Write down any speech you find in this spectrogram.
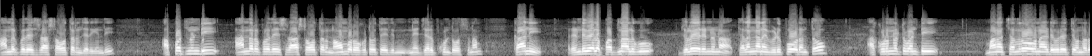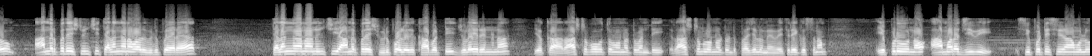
ఆంధ్రప్రదేశ్ రాష్ట్ర అవతరణ జరిగింది. అప్పటి నుండి ఆంధ్రప్రదేశ్ రాష్ట్ర అవతరణ నవంబర్ ఒకటో తేదీనే జరుపుకుంటూ వస్తున్నాం. కానీ రెండు వేల పద్నాలుగు జూలై రెండున తెలంగాణ విడిపోవడంతో అక్కడ ఉన్నటువంటి మన చంద్రబాబు నాయుడు ఎవరైతే ఉన్నారో ఆంధ్రప్రదేశ్ నుంచి తెలంగాణ వారు విడిపోయారా? తెలంగాణ నుంచి ఆంధ్రప్రదేశ్ విడిపోలేదు కాబట్టి జూలై రెండున ఈ యొక్క రాష్ట్ర ప్రభుత్వం ఉన్నటువంటి రాష్ట్రంలో ఉన్నటువంటి ప్రజలు మేము వ్యతిరేకిస్తున్నాం. ఎప్పుడు నవ- అమరజీవి శ్రీ పొట్టి శ్రీరాములు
